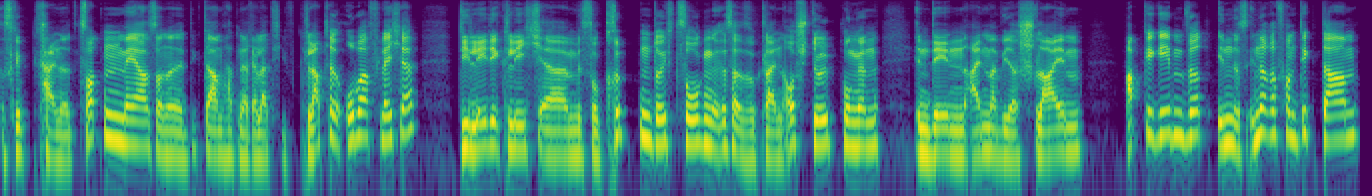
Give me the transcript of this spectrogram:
es gibt keine Zotten mehr, sondern der Dickdarm hat eine relativ glatte Oberfläche, die lediglich äh, mit so Krypten durchzogen ist, also so kleinen Ausstülpungen, in denen einmal wieder Schleim abgegeben wird in das Innere vom Dickdarm,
